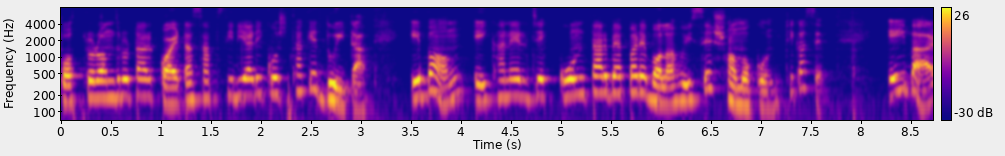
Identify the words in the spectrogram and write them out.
পত্ররন্ধ্রটার কয়টা সাবসিডিয়ারি কোষ থাকে দুইটা এবং এইখানের যে কোনটার ব্যাপারে বলা হয়েছে সমকোণ, ঠিক আছে? এইবার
